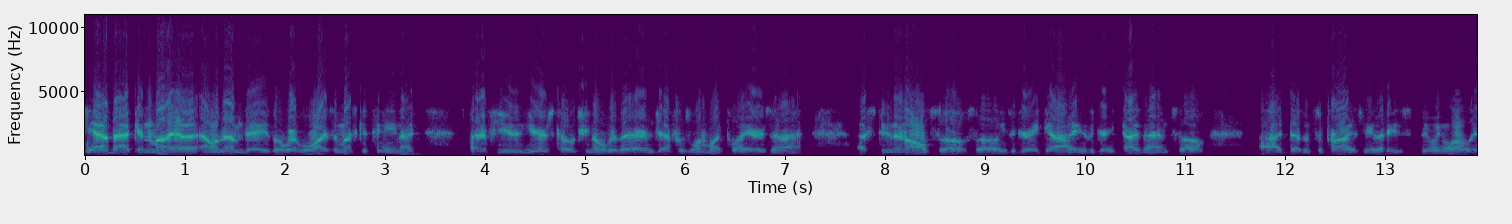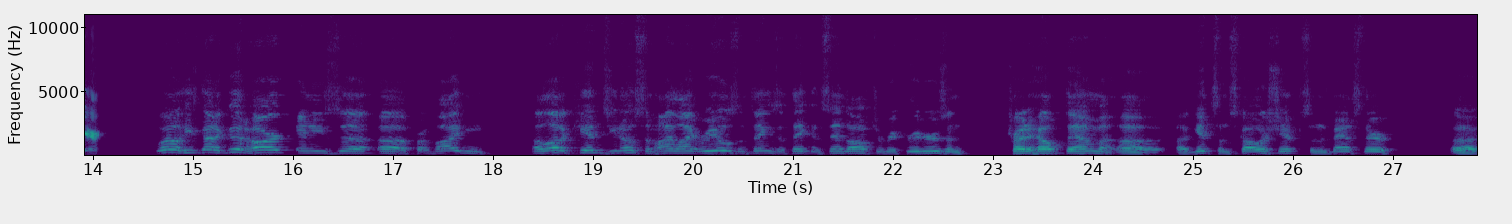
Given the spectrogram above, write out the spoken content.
Yeah, back in my uh, LMM days over at Louisa Muscatine, I spent a few years coaching over there, and Jeff was one of my players and a, a student also. So he's a great guy. He was a great guy then. So uh, it doesn't surprise me that he's doing well here. Well, he's got a good heart, and he's uh, uh, providing a lot of kids, you know, some highlight reels and things that they can send off to recruiters and try to help them uh, uh, get some scholarships and advance their uh,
